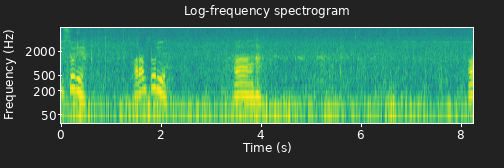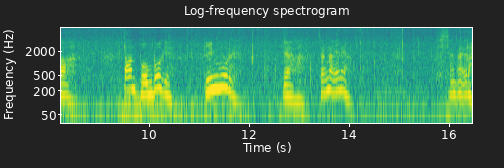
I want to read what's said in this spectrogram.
빗소리에, 바람소리에, 아, 아, 땀 범벅에, 빗물에, 야, 장난 아니네요. 장난 아니라.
